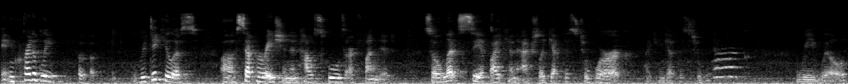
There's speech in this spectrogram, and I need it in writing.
incredibly ridiculous separation in how schools are funded. So let's see if I can actually get this to work. I can get this to work, we will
